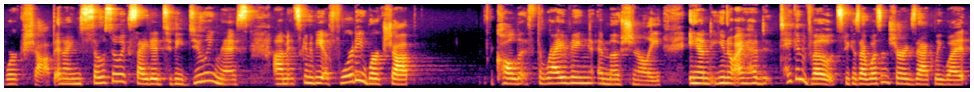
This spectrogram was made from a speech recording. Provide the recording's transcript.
workshop, and I'm so, so excited to be doing this. Um, it's going to be a 40 workshop called Thriving Emotionally. And, you know, I had taken votes because I wasn't sure exactly what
